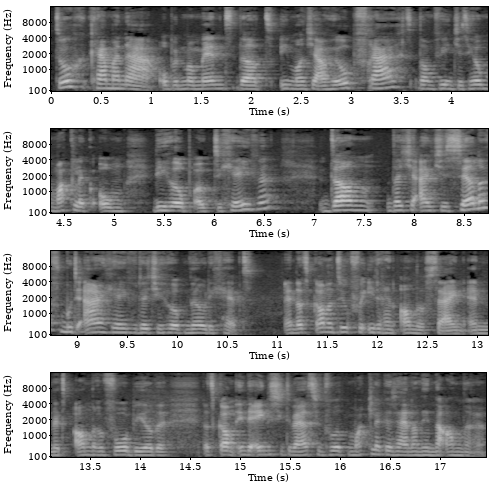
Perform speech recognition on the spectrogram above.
Toch? Ga maar na. Op het moment dat iemand jouw hulp vraagt, dan vind je het heel makkelijk om die hulp ook te geven. Dan dat je uit jezelf moet aangeven dat je hulp nodig hebt. En dat kan natuurlijk voor iedereen anders zijn. En met andere voorbeelden, dat kan in de ene situatie bijvoorbeeld makkelijker zijn dan in de andere.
